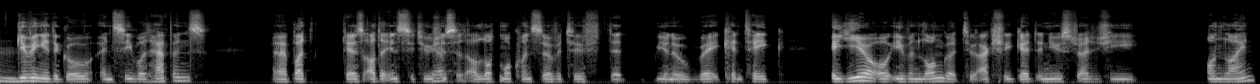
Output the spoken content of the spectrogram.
mm. giving it a go and see what happens. Uh, but there's other institutions yep. that are a lot more conservative that you know where it can take a year or even longer to actually get a new strategy online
